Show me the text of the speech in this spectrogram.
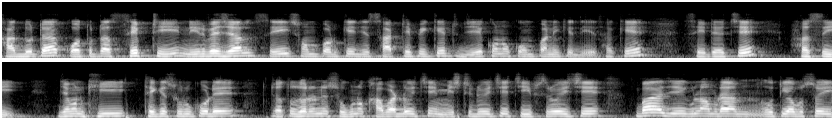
খাদ্যটা কতটা সেফটি নির্ভেজাল, সেই সম্পর্কে যে সার্টিফিকেট যে কোনো কোম্পানিকে দিয়ে থাকে, সেটা হচ্ছে ফাঁসি যেমন ঘি থেকে শুরু করে যত ধরনের শুকনো খাবার রয়েছে, মিষ্টি রয়েছে চিপস রয়েছে, বা যেগুলো আমরা অতি অবশ্যই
